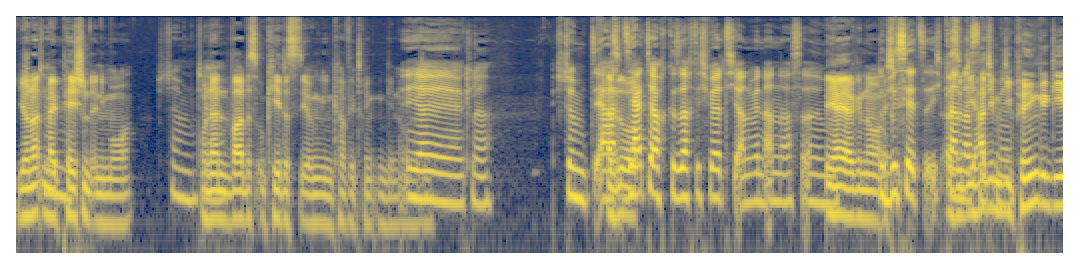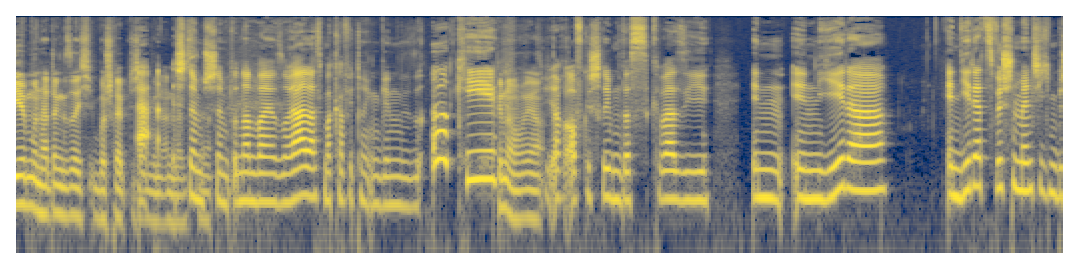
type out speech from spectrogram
You're not my Stimmt. patient anymore. Stimmt. Und ja. dann war das okay, dass die irgendwie einen Kaffee trinken gehen. Ja, so. ja, ja, klar. Stimmt. Ja, Also- sie hat ja auch gesagt, ich werde dich an wen anders. Ähm, ja, ja, genau. Du bist jetzt, ich kann also die das hat ihm mehr. die Pillen gegeben und hat dann gesagt, ich überschreibe dich Ah, an wen anders. stimmt, ja. stimmt. Und dann war er so, ja, lass mal Kaffee trinken gehen. Und sie so, okay. Genau, ja. habe ich auch aufgeschrieben, dass quasi in, in jeder in jeder zwischenmenschlichen Be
